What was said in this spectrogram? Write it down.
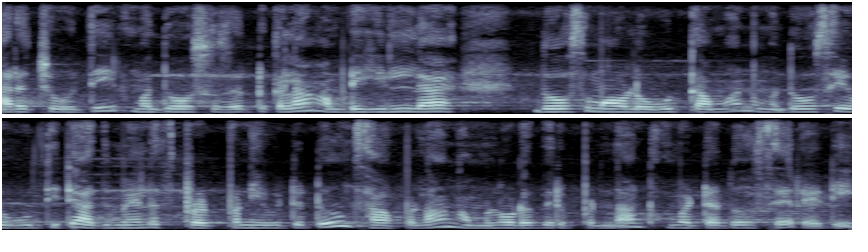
அரைச்சி ஊற்றி நம்ம தோசை சுட்டுக்கலாம். அப்படி இல்லை தோசை மாவில் ஊற்றாமல் நம்ம தோசையை ஊற்றிட்டு அது மேலே ஸ்ப்ரெட் பண்ணி விட்டுட்டும் சாப்பிட்லாம். நம்மளோட விருப்பம் தான் tomato dosa ready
